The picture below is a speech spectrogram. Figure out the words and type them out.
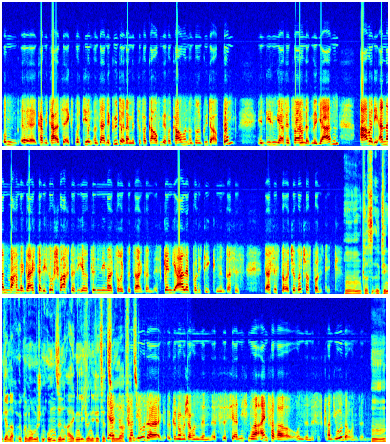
um äh, Kapital zu exportieren und seine Güter damit zu verkaufen. Wir verkaufen unsere Güter auf Pump in diesem Jahr für 200 Milliarden, aber die anderen machen wir gleichzeitig so schwach, dass sie ihre Zinsen niemals zurückbezahlen können. Das ist geniale Politik. Ne? Das ist das ist deutsche Wirtschaftspolitik. Mhm, das äh, klingt ja nach ökonomischem Unsinn eigentlich, wenn ich das jetzt ja, so nachvollziehe. Es ist grandioser ökonomischer Unsinn. Es ist ja nicht nur einfacher Unsinn, es ist grandioser Unsinn. Mhm.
